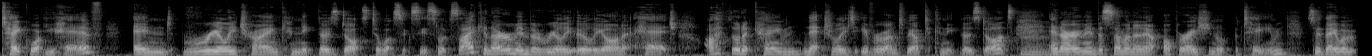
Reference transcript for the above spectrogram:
take what you have and really try and connect those dots to what success looks like. And I remember really early on at Hatch, I thought it came naturally to everyone to be able to connect those dots. Mm. And I remember someone in our operational team, so they were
